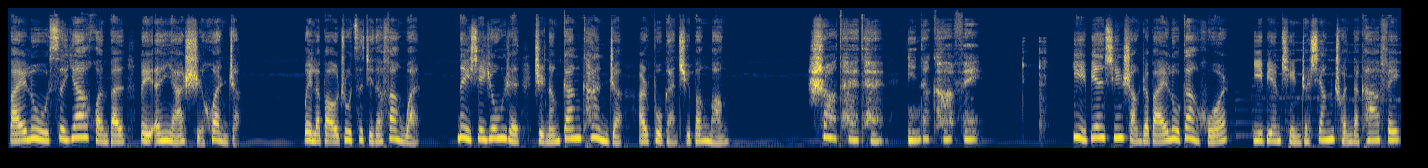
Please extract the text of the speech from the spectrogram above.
白露似丫鬟般被恩雅使唤着，为了保住自己的饭碗，那些佣人只能干看着而不敢去帮忙。少太太，您的咖啡。一边欣赏着白露干活，一边品着香醇的咖啡。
